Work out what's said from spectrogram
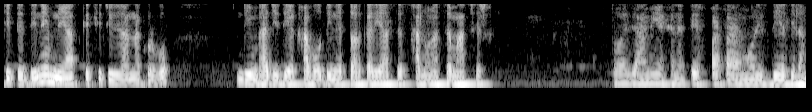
শীতের দিন, এমনি আজকে খিচুড়ি রান্না করব। ডিম ভাজি দিয়ে খাব। দিনের তরকারি আছে সালুন আছে, মাছের। তো এই যে আমি এখানে তেজপাতা আর মরিচ দিয়ে দিলাম।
